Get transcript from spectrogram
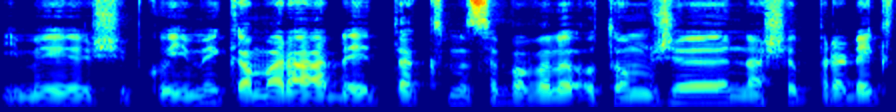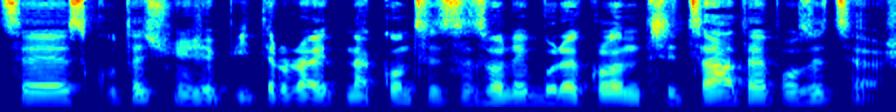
mými šipkovými kamarády, tak jsme se bavili o tom, že naše predikce je skutečně, že Peter Wright na konci sezony bude kolem 30. pozice až.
